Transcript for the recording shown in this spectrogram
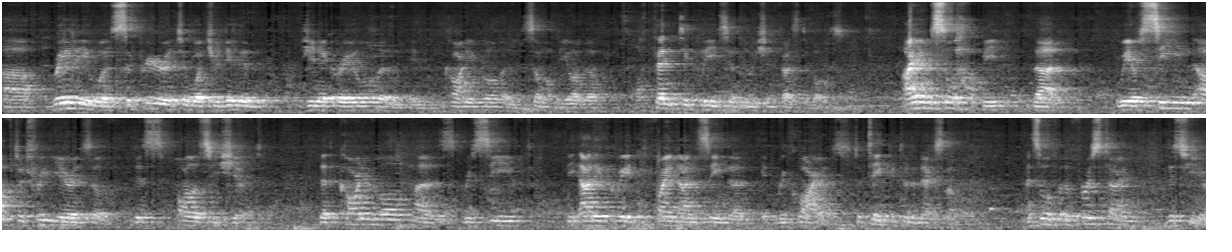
uh, really was superior to what you did in Gine Creole and in Carnival and some of the other authentically St. Lucian festivals. I am so happy that we have seen after three years of this policy shift that Carnival has received the adequate financing that it requires to take it to the next level. And so for the first time this year,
